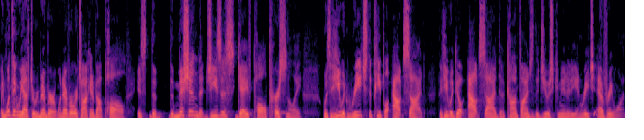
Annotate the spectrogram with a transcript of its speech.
And one thing we have to remember whenever we're talking about Paul is the, the mission that Jesus gave Paul personally was that he would reach the people outside, that he would go outside the confines of the Jewish community and reach everyone.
